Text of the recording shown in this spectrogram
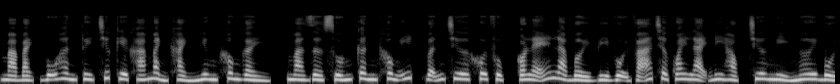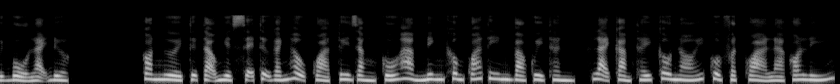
Mà Bạch Vũ Hân tuy trước kia khá mảnh khảnh nhưng không gầy, mà giờ xuống cân không ít vẫn chưa khôi phục có lẽ là bởi vì vội vã chờ quay lại đi học chưa nghỉ ngơi bồi bổ lại được. Con người tự tạo nghiệt sẽ tự gánh hậu quả tuy rằng cố hàm ninh không quá tin vào quỷ thần, lại cảm thấy câu nói của Phật quả là có lý.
